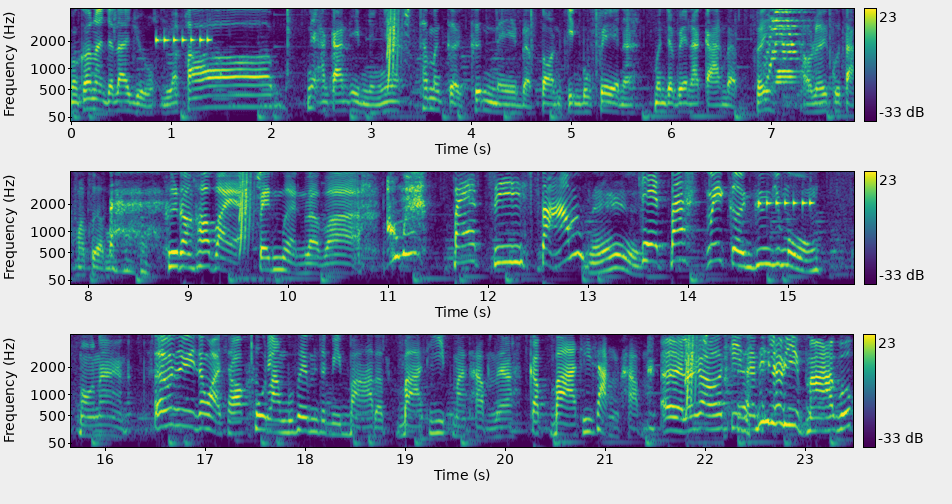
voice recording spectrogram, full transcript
มันก็น่าจะได้อยู่แล้วครับเนี่ยอาการอิ่มอย่างเงี้ยถ้ามันเกิดขึ้นในแบบตอนกินบุฟเฟ่ต์นะมันจะเป็นอาการแบบเฮ้ยเอาเลยกูตักมาเผื่อมึงคือตอนเข้าไปอะเป็นเหมือนแบบว่า เอามาแปดสี่สามนี่เจ็ดไปไม่เกินครึ่งชั่วโมงมองหน้ากันอะแล้วมันจะมีจังหวะช็อกพวกร้านบุฟเฟ่ต์มันจะมีบาร์แบบบาร์ที่หยิบมาทำนะกับบาร์ที่สั่งทำเออ แล้วเราก็กินอันที่เราหยิบมาปุ๊บ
